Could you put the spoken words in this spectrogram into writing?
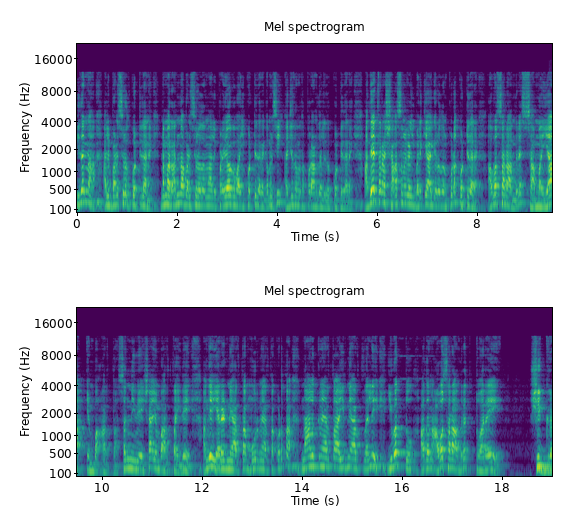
ಇದನ್ನು ಅಲ್ಲಿ ಬಳಸಿರೋದು ಕೊಟ್ಟಿದ್ದಾನೆ. ನಮ್ಮ ರನ್ನ ಬಳಸಿರೋದನ್ನು ಅಲ್ಲಿ ಪ್ರಯೋಗವಾಗಿ ಕೊಟ್ಟಿದ್ದಾರೆ. ಗಮನಿಸಿ ಅಜಿತನಾಥ ಪುರಾಣದಲ್ಲಿ ಕೊಟ್ಟಿದ್ದಾರೆ. ಅದೇ ಥರ ಶಾಸನಗಳಲ್ಲಿ ಬಳಕೆ ಆಗಿರೋದನ್ನು ಕೂಡ ಕೊಟ್ಟಿದ್ದಾರೆ. ಅವಸರ ಅಂದರೆ ಸಮಯ ಎಂಬ ಅರ್ಥ, ಸನ್ನಿವೇಶ ಎಂಬ ಅರ್ಥ ಇದೆ. ಹಂಗೆ ಎರಡನೇ ಅರ್ಥ, ಮೂರನೇ ಅರ್ಥ ಕೊಡ್ತಾ, ನಾಲ್ಕನೇ ಅರ್ಥ, ಐದನೇ ಅರ್ಥದಲ್ಲಿ ಇವತ್ತು ಅದನ್ನು ಅವಸರ ಅಂದರೆ ತ್ವರೆ, ಶೀಘ್ರ.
